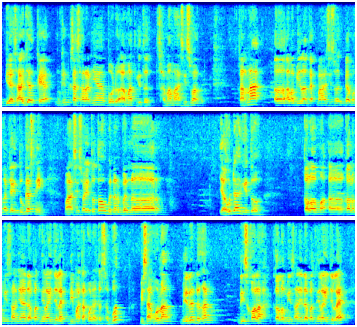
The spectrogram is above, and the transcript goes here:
biasa aja kayak mungkin kasarannya bodoh amat gitu sama mahasiswa. Karena eh, apabila mahasiswa nggak mengerjain tugas nih mahasiswa itu tuh bener-bener ya udah gitu. Kalau eh, kalau misalnya dapat nilai jelek di mata kuliah tersebut bisa ngulang. Beda dengan di sekolah. Kalau misalnya dapat nilai jelek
